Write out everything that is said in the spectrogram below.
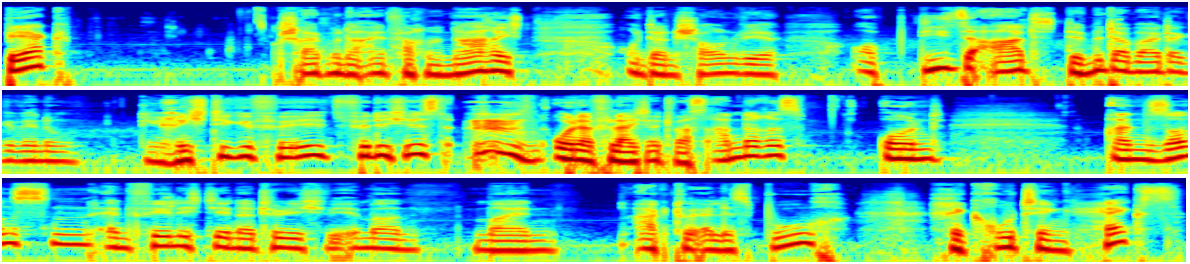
Berg. Schreib mir da einfach eine Nachricht und dann schauen wir, ob diese Art der Mitarbeitergewinnung die richtige für, für dich ist oder vielleicht etwas anderes. Und ansonsten empfehle ich dir natürlich wie immer mein aktuelles Buch Recruiting Hacks.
